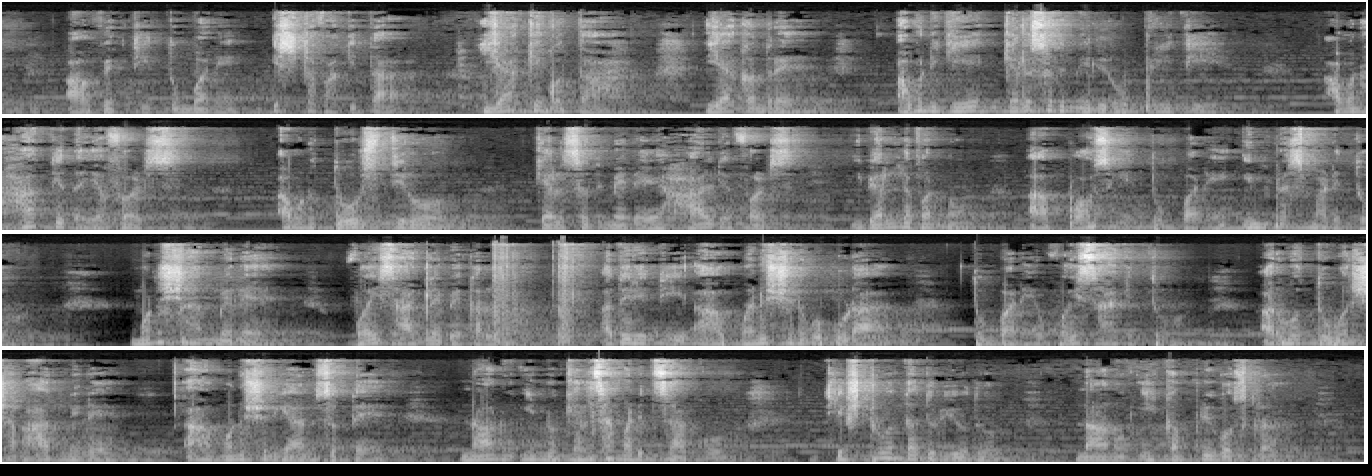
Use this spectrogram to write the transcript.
ಆ ವ್ಯಕ್ತಿ ತುಂಬಾ ಇಷ್ಟವಾಗಿದ್ದ. ಯಾಕೆ ಗೊತ್ತಾ? ಯಾಕಂದರೆ ಅವನಿಗೆ ಕೆಲಸದ ಮೇಲಿರೋ ಪ್ರೀತಿ, ಅವನು ಹಾಕ್ತಿದ್ದ ಎಫರ್ಟ್ಸ್, ಅವನು ತೋರಿಸ್ತಿರೋ ಕೆಲಸದ ಮೇಲೆ ಹಾರ್ಡ್ ಎಫರ್ಟ್ಸ್, ಇವೆಲ್ಲವನ್ನು ಆ ಬಾಸ್ಗೆ ತುಂಬಾ ಇಂಪ್ರೆಸ್ ಮಾಡಿತ್ತು. ಮನುಷ್ಯ ಅಂದಮೇಲೆ ವಯಸ್ಸಾಗಲೇಬೇಕಲ್ವ? ಅದೇ ರೀತಿ ಆ ಮನುಷ್ಯನಿಗೂ ಕೂಡ ತುಂಬಾ ವಯಸ್ಸಾಗಿತ್ತು. ಅರುವತ್ತು ವರ್ಷ ಆದಮೇಲೆ ಆ ಮನುಷ್ಯನಿಗೆ ಅನಿಸುತ್ತೆ, ನಾನು ಇನ್ನು ಕೆಲಸ ಮಾಡಿದ ಸಾಕು. ಎಷ್ಟು ಅಂತ ದುಡಿಯೋದು. ನಾನು ಈ ಕಂಪ್ನಿಗೋಸ್ಕರ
